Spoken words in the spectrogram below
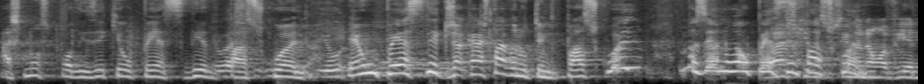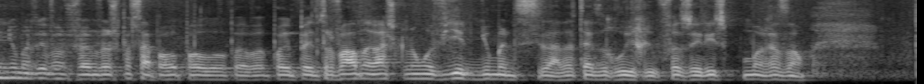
acho que não se pode dizer que é o PSD de Passos Coelho. eu- É um PSD que já cá estava no tempo de Passos Coelho, mas é, não é o PSD de Passos Coelho. não havia nenhuma. Vamos, vamos, vamos passar para, o- para, para, para, para o intervalo, mas eu acho que não havia nenhuma necessidade, até de Rui Rio, fazer isso por uma razão.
